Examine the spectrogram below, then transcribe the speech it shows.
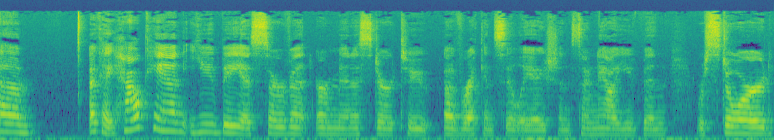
Um, okay, how can you be a servant or minister to of reconciliation? So now you've been restored,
